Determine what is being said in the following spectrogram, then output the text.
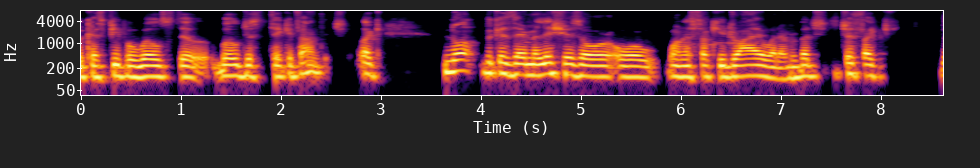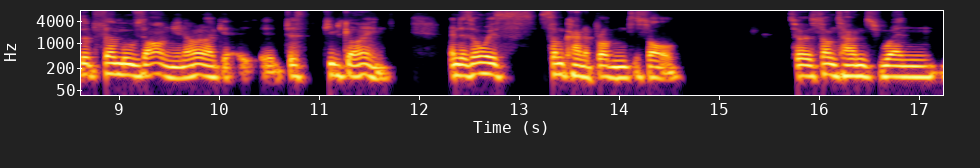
because people will still will just take advantage. Like not because they're malicious or or want to suck you dry or whatever, but just like the film moves on, you know, like it, it just keeps going and there's always some kind of problem to solve. So sometimes when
